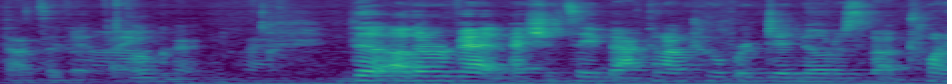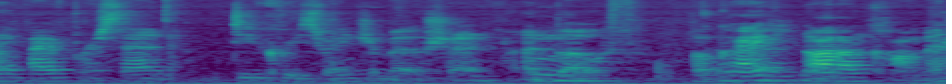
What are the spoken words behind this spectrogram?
That's a good thing. Okay. The other vet, I should say, back in October, did notice about 25% decreased range of motion on Mm. both. Okay? Okay. not uncommon.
